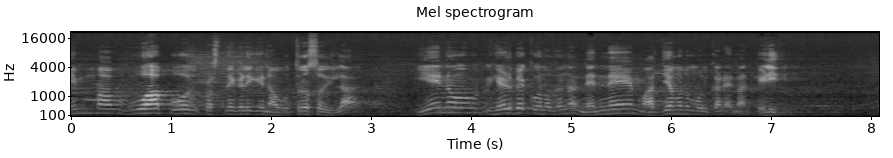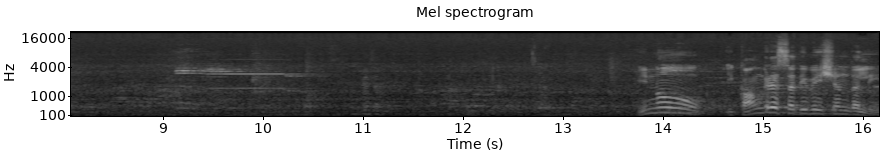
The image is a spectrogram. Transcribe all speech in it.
ನಿಮ್ಮ ಊಹಾಪೋಹ ಪ್ರಶ್ನೆಗಳಿಗೆ ನಾವು ಉತ್ತರಿಸೋದಿಲ್ಲ. ಏನು ಹೇಳಬೇಕು ಅನ್ನೋದನ್ನು ನಿನ್ನೆ ಮಾಧ್ಯಮದ ಮೂಲಕನೇ ನಾನು ಹೇಳಿದ್ದೀನಿ. ಇನ್ನು ಈ ಕಾಂಗ್ರೆಸ್ ಅಧಿವೇಶನದಲ್ಲಿ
